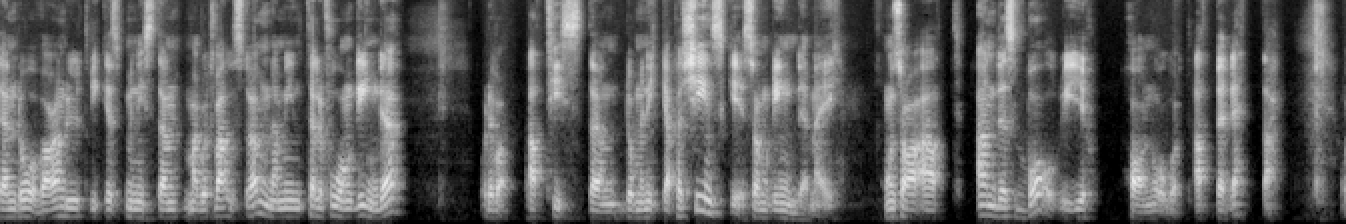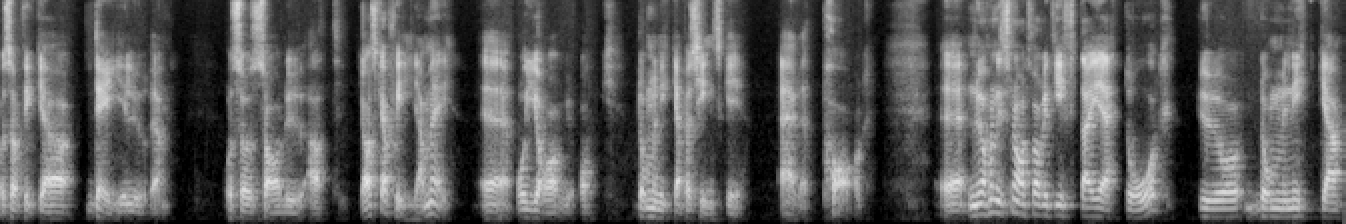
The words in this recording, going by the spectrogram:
den dåvarande utrikesministern Margot Wallström när min telefon ringde. Och det var artisten Dominika Persinski som ringde mig. Hon sa att Anders Borg har något att berätta. Och så fick jag dig i luren. Och så sa du att jag ska skilja mig. Eh, och jag och Dominika Persinski är ett par. Eh, nu har ni snart varit gifta i ett år, du och Dominika.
